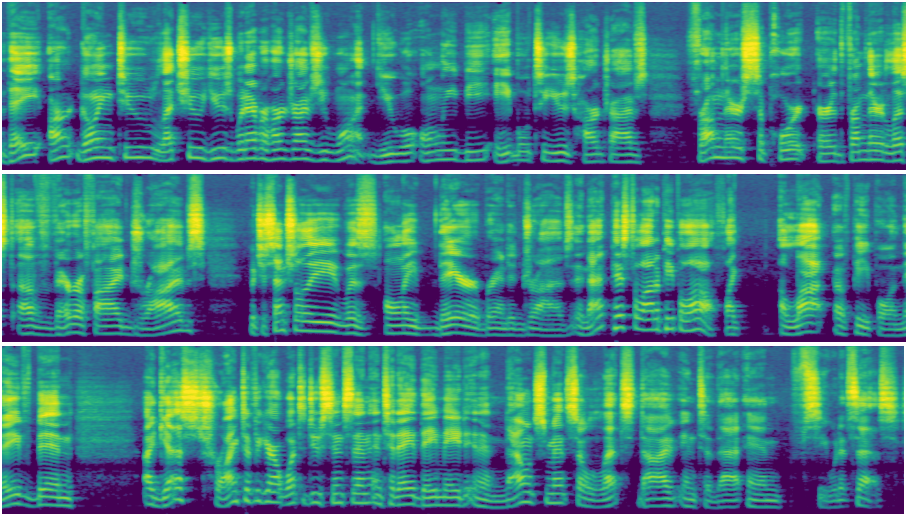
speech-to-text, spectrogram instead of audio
they aren't going to let you use whatever hard drives you want. You will only be able to use hard drives from their support or from their list of verified drives which essentially was only their branded drives. And that pissed a lot of people off, like a lot of people. And they've been, I guess, trying to figure out what to do since then. And today they made an announcement. So let's dive into that and see what it says.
